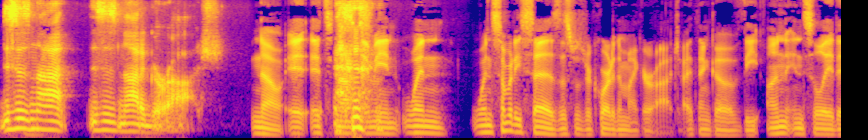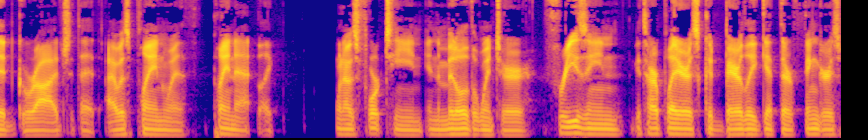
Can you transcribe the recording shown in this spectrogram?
This is not this is not a garage. No, it, it's not. I mean, when when somebody says this was recorded in my garage, I think of the uninsulated garage that I was playing with, playing at like when I was 14 in the middle of the winter, freezing. Guitar players could barely get their fingers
